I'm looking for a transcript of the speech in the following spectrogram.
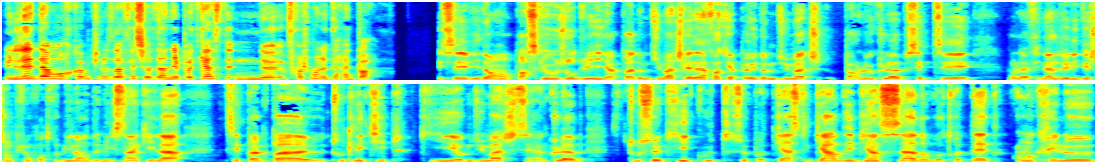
une lettre d'amour comme tu nous as fait sur le dernier podcast, ne, franchement, ne t'arrête pas. Et c'est évident, parce qu'aujourd'hui, il n'y a pas d'homme du match. La dernière fois qu'il n'y a pas eu d'homme du match par le club, c'était pour la finale de Ligue des Champions contre Milan en 2005. Et là, c'est pas, pas euh, toute l'équipe qui est homme du match, c'est un club. Tous ceux qui écoutent ce podcast, gardez bien ça dans votre tête, ancrez-le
